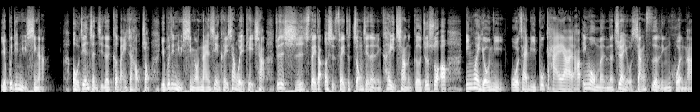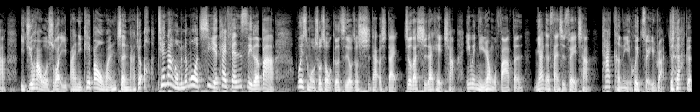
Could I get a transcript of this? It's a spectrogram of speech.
也不一定女性啊。哦，今天整集的刻板印象好重，也不仅女性哦，男性也可以，像我也可以唱，就是十岁到二十岁这中间的人可以唱的歌，就是说哦，因为有你，我才离不开啊，然后因为我们呢，居然有相似的灵魂呐，一句话我说到一半，你可以帮我完整啊，就哦，天呐，我们的默契也太 fancy 了吧？为什么我说这首歌只有这十代、二十代，只有在十代可以唱？因为你让我发分，你要跟三十岁唱。他可能也会嘴软，就是那个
